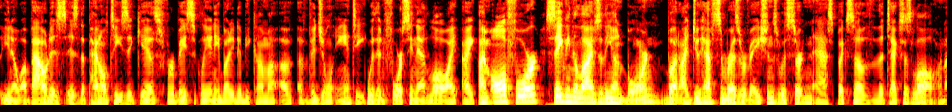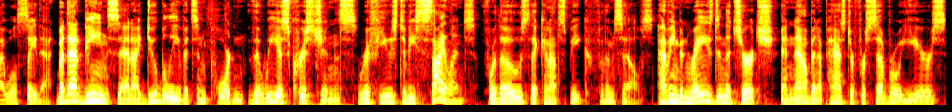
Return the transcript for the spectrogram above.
you know, about is is the penalties it gives for basically anybody to become a, a, a vigilante with enforcing that law. I, I I'm all for saving the lives of the unborn, but I do have some reservations with certain aspects of the Texas law, and I will say that. But that being said, I do believe it's important that we as Christians refuse to be silent for those that cannot speak for themselves. Having been raised in the church and now been a pastor for several years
